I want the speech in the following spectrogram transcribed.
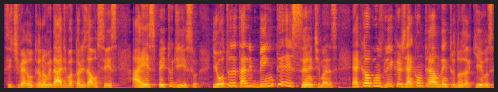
Se tiver outra novidade, vou atualizar vocês a respeito disso. E outro detalhe bem interessante, manos, é que alguns leakers já encontraram dentro dos arquivos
